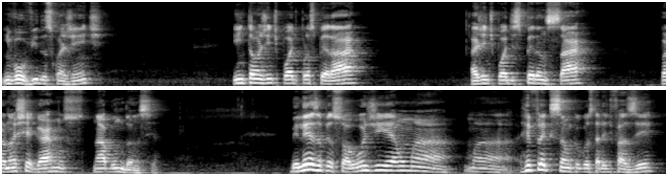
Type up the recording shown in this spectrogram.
envolvidas com a gente. Então a gente pode prosperar, a gente pode esperançar para nós chegarmos na abundância. Beleza, pessoal? Hoje é uma, uma reflexão que eu gostaria de fazer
